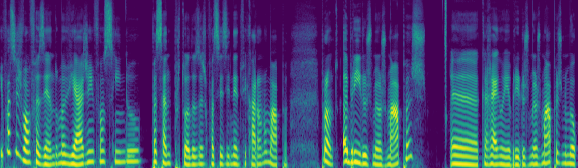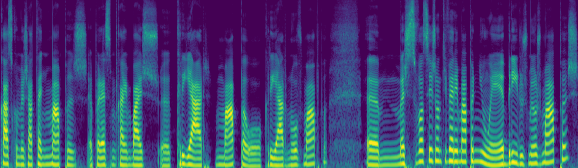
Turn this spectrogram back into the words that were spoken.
e vocês vão fazendo uma viagem e vão seguindo, passando por todas as que vocês identificaram no mapa. Pronto, abrir os meus mapas. Uh, carregam em abrir os meus mapas. No meu caso, como eu já tenho mapas, aparece-me cá em baixo uh, criar mapa ou criar novo mapa. Uh, mas se vocês não tiverem mapa nenhum, é abrir os meus mapas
